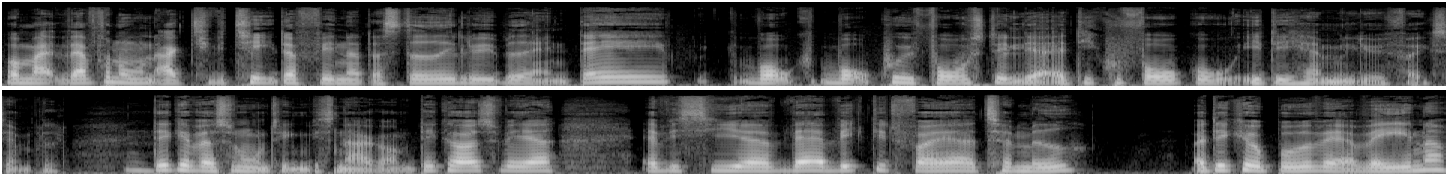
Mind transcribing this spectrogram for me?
hvor man, hvad for nogle aktiviteter finder der sted i løbet af en dag? Hvor, hvor kunne I forestille jer, at de kunne foregå i det her miljø, for eksempel? Mm. Det kan være sådan nogle ting, vi snakker om. Det kan også være, at vi siger, hvad er vigtigt for jer at tage med? Og det kan jo både være vaner,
